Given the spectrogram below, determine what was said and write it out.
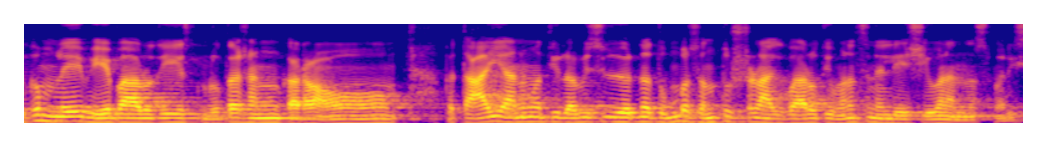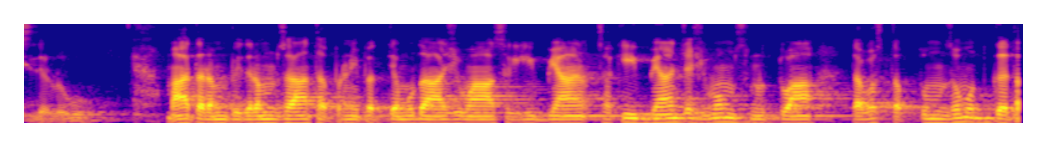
ಸುಖಂ ಲೇಭೆ ಪಾರ್ವತಿ ಸ್ಮೃತಶಂಕರ. ತಾಯಿ ಅನುಮತಿ ಲಭಿಸುವುದರಿಂದ ತುಂಬ ಸಂತುಷ್ಟಳಾಗಿ ಪಾರ್ವತಿ ಮನಸ್ಸಿನಲ್ಲಿ ಶಿವನನ್ನು ಸ್ಮರಿಸಿದಳು. ಮಾತರಂ ಪಿತರಂ ಸಾಥ ಪ್ರಣಿಪತ್ಯ ಮುದಾ ಶಿವ ಸಖೀಭ್ಯಾ, ಸಖೀಭ್ಯಾಂಚ ಶಿವಂ ಸ್ಮೃತ್ವ ತಪಸ್ತಪ್ತು ಸಮುದ್ಗತ.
